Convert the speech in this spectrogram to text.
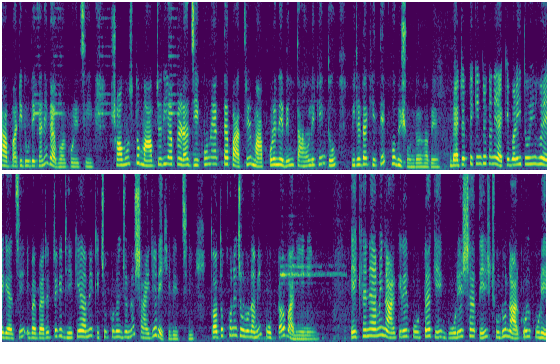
হাফ বাটি দুধ এখানে ব্যবহার করেছি। সমস্ত মাপ যদি আপনারা যে কোনো একটা পাত্রের মাপ করে নেবেন, তাহলে কিন্তু পিঠাটা খেতে খুবই সুন্দর হবে। ব্যাটারটা কিন্তু এখানে একেবারেই তৈরি হয়ে গেছে। এবার ব্যাটারটাকে ঢেকে আমি কিছুক্ষণের জন্য সাইডে রেখে দিচ্ছি। ততক্ষণে চলুন আমি পুরটাও বানিয়ে নিই। এখানে আমি নারকেলের পুরটাকে গুড়ের সাথে শুধু নারকেল কুড়ে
